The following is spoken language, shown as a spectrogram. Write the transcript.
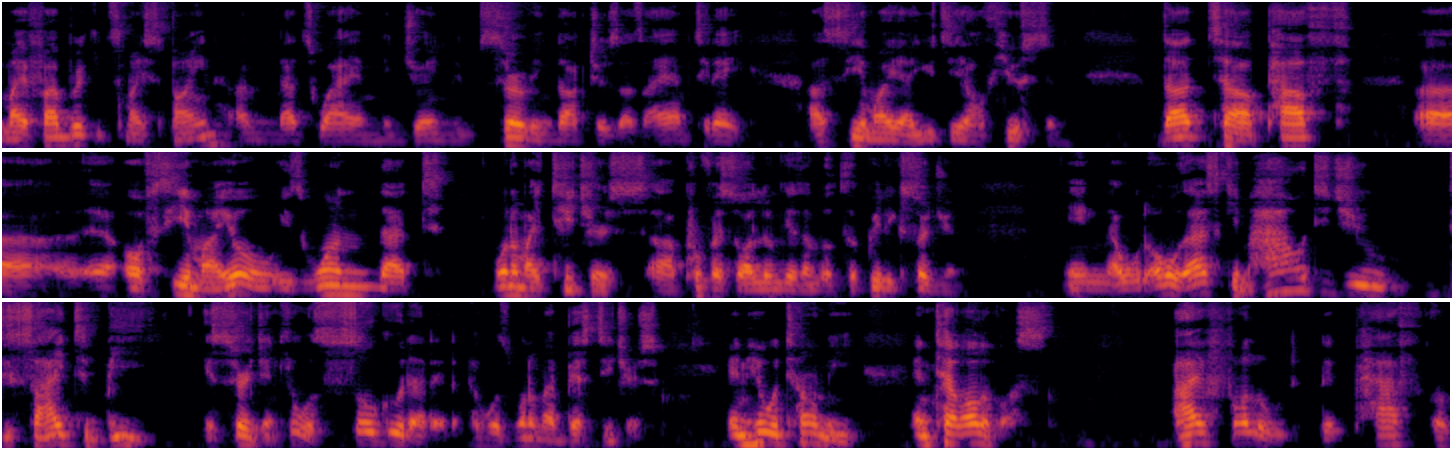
my fabric, it's my spine, and that's why I'm enjoying serving doctors as I am today at CMIO at UT Health Houston. That uh, path uh, of CMIO is one that one of my teachers, uh, Professor Alunga, is an orthopedic surgeon, and I would always ask him, "How did you decide to be a surgeon. He was so good at it. It was one of my best teachers. And he would tell me and tell all of us, I followed the path of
